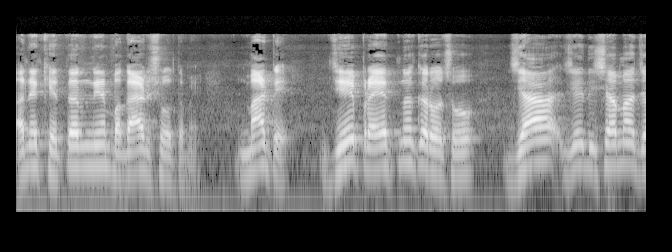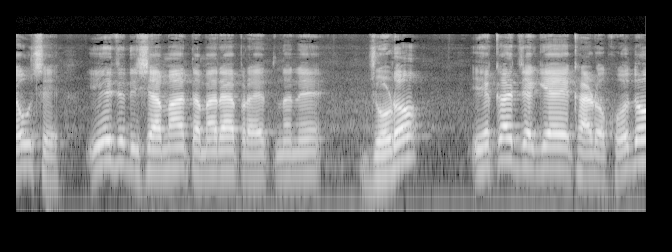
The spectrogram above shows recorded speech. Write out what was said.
અને ખેતરને બગાડશો તમે. માટે જે પ્રયત્ન કરો છો, જ્યાં જે દિશામાં જવું છે, એ જ દિશામાં તમારા પ્રયત્નને જોડો. એક જ જગ્યાએ ખાડો ખોદો,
